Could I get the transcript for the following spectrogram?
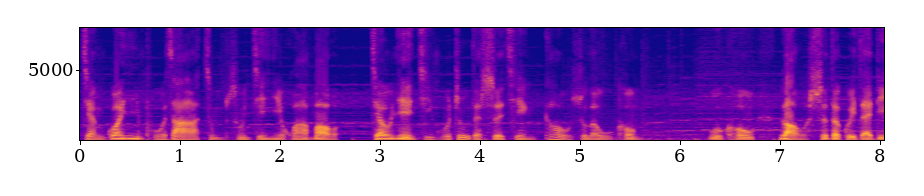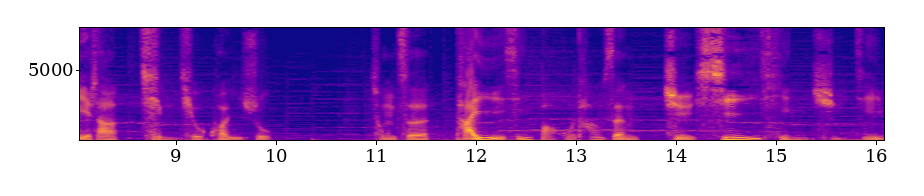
将观音菩萨赠送锦衣花帽、教念紧箍咒的事情告诉了悟空，悟空老实的跪在地上请求宽恕。从此，他一心保护唐僧。去西天取经。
